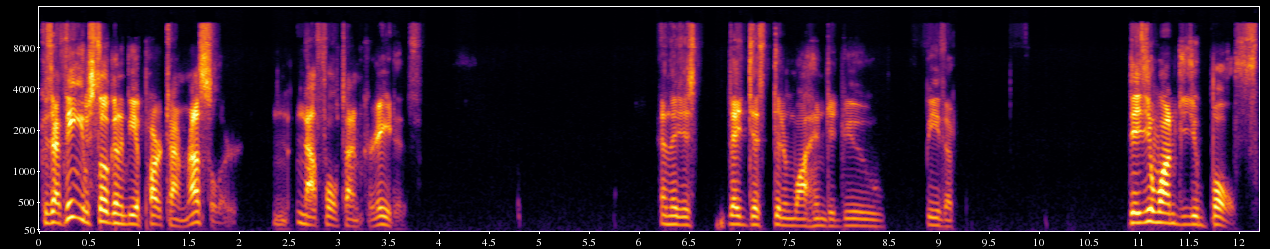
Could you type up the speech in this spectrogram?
because I think he was still going to be a part-time wrestler, n- not full-time creative. And they just they just didn't want him to do be the they didn't want him to do both.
